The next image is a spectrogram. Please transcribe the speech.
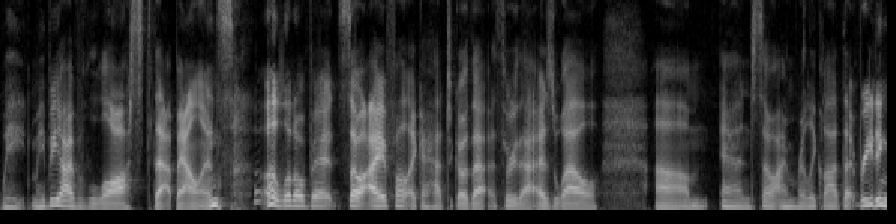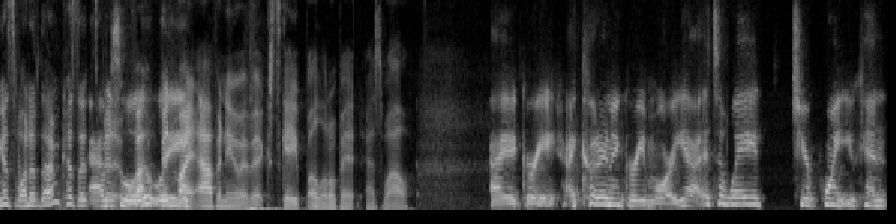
wait, maybe I've lost that balance a little bit. So I felt like I had to go that through that as well. Um, and so I'm really glad that reading is one of them because it's been, been my avenue of escape a little bit as well. I agree. I couldn't agree more. Yeah, it's a way to your point, you can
